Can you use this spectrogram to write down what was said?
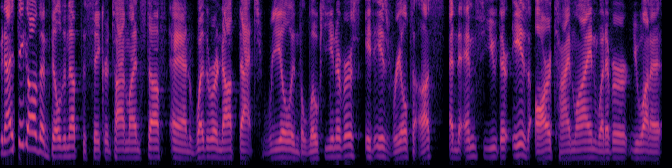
I mean, I think all them building up the sacred timeline stuff and whether or not that's real in the Loki universe, it is real to us. And the MCU, there is our timeline, whatever you want to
